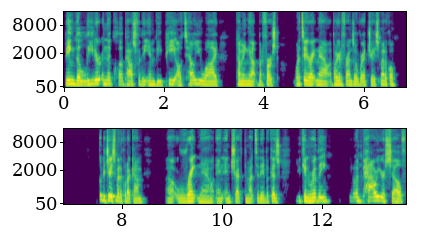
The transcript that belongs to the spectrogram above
being the leader in the clubhouse for the MVP. I'll tell you why coming up. But first, I want to tell you right now about our good friends over at Jase Medical. Go to jasemedical.com uh, right now and, and check them out today because you can really you know empower yourself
